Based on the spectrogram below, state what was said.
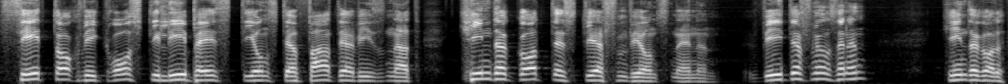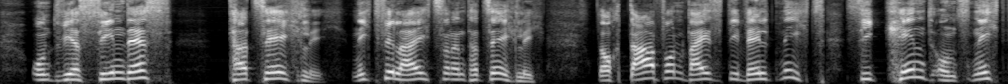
Seht doch, wie groß die Liebe ist, die uns der Vater erwiesen hat. Kinder Gottes dürfen wir uns nennen. Wie dürfen wir uns nennen? Kinder Gottes. Und wir sind es tatsächlich. Nicht vielleicht, sondern tatsächlich. Doch davon weiß die Welt nichts. Sie kennt uns nicht,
